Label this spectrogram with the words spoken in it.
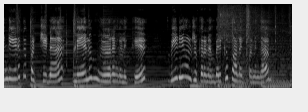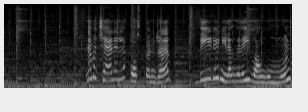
இந்த இடத்தை பற்றின மேலும் விவரங்களுக்கு வீடியோவில் இருக்கிற நம்பருக்கு காண்டாக்ட் பண்ணுங்க. நம்ம சேனல்ல போஸ்ட் பண்ற வீடு நிலங்களை வாங்கும் முன்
